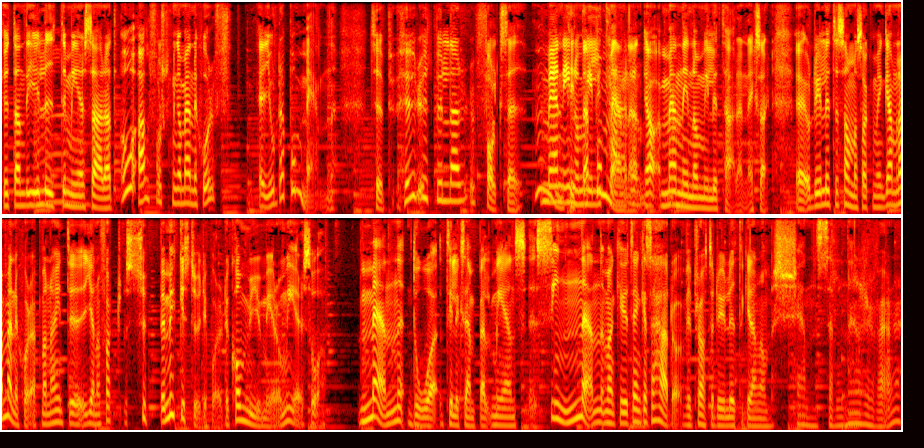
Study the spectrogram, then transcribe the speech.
utan det är lite mer så här att oh, all forskning av människor är gjorda på män. Typ, hur utbildar folk sig? Mm, Män inom militären. männen. Ja, män inom militären, exakt. Eh, och det är lite samma sak med gamla människor, att man har inte genomfört supermycket studier på det. Det kommer ju mer och mer så. Men då till exempel med ens sinnen, man kan ju tänka så här då, vi pratade ju lite grann om känselnerver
